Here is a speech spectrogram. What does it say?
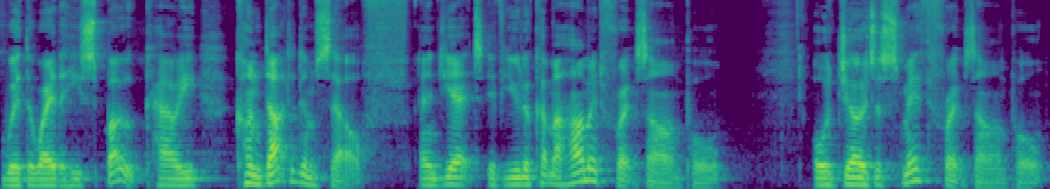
with the way that he spoke, how he conducted himself. And yet, if you look at Muhammad, for example, or Joseph Smith, for example,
